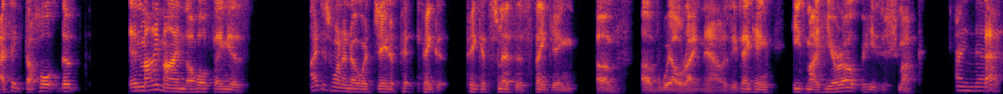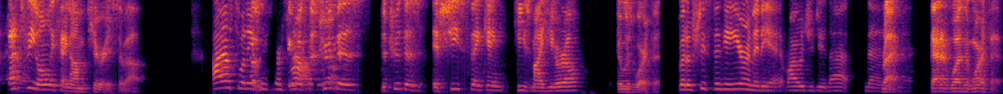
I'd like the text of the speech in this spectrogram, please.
I think the whole, the, in my mind, the whole thing is, I just want to know what Jada Pinkett, Pinkett Smith is thinking of, of Will right now. Is he thinking he's my hero or he's a schmuck? I know. That, that's the only thing I'm curious about. I also want to Because, because the truth is, the truth is, if she's thinking he's my hero, it was worth it. But if she's thinking you're an idiot, why would you do that? Then Right. Then it wasn't worth it.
